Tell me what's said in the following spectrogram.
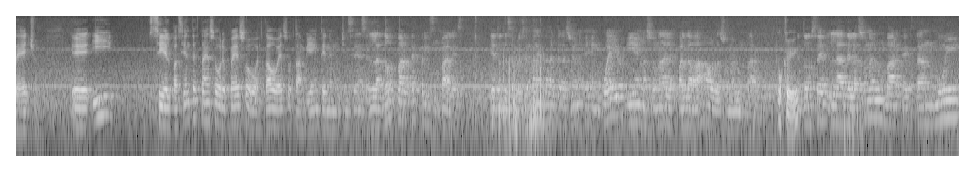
de hecho. y si el paciente está en sobrepeso o está obeso, también tiene mucha incidencia. Las dos partes principales eh, donde se presentan estas alteraciones es en cuello y en la zona de la espalda baja o la zona lumbar. Okay. Entonces, las de la zona lumbar están muy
